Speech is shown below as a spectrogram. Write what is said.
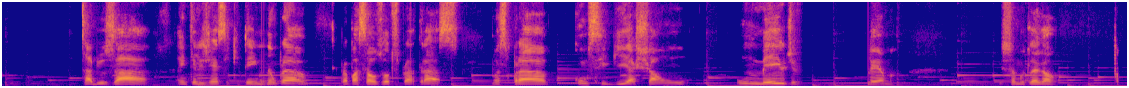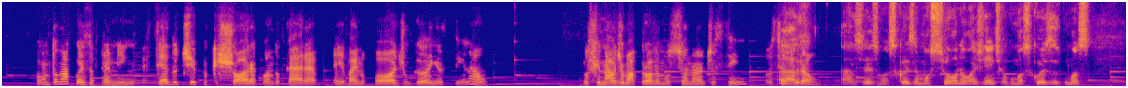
sabe usar a inteligência que tem não para passar os outros para trás, mas para conseguir achar um, um meio de problema. Isso é muito legal. Conta uma coisa para mim. Você é do tipo que chora quando o cara eh, vai no pódio, ganha, assim? Não. No final de uma prova emocionante, assim? Ou você é às, durão? Às vezes umas coisas emocionam a gente, algumas coisas, algumas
